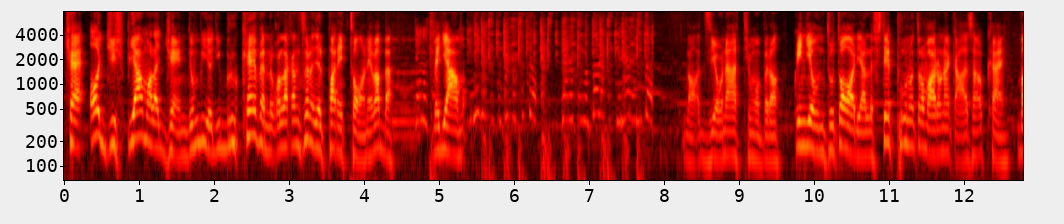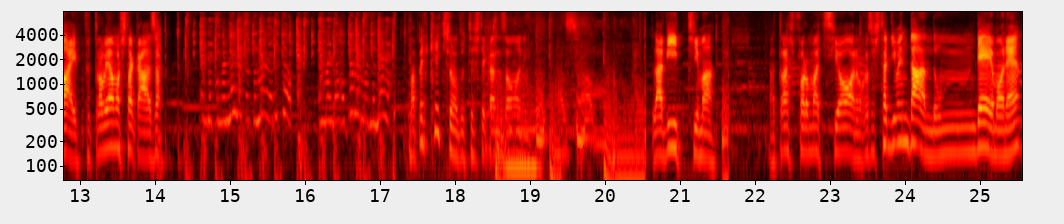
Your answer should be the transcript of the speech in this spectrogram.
Cioè, oggi spiamo alla gente un video di Brookhaven con la canzone del panettone, vabbè. Vediamo. No, zio, un attimo però. Quindi è un tutorial. Step 1, trovare una casa. Ok, vai, troviamo sta casa. Ma perché ci sono tutte queste canzoni? La vittima. La trasformazione. Ma cosa sta diventando? Un demone?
